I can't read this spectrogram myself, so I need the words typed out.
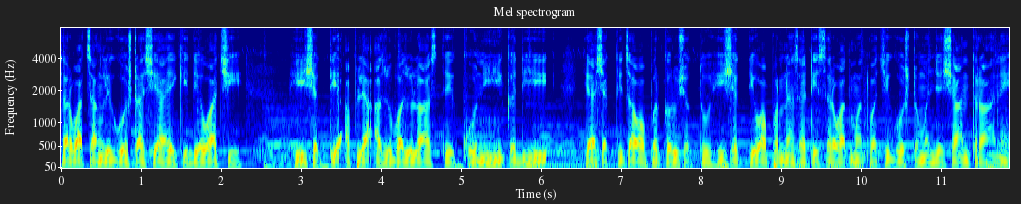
सर्वात चांगली गोष्ट अशी आहे की देवाची ही शक्ती आपल्या आजूबाजूला असते. कोणीही कधीही या शक्तीचा वापर करू शकतो. ही शक्ती वापरण्यासाठी सर्वात महत्त्वाची गोष्ट म्हणजे शांत राहणे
